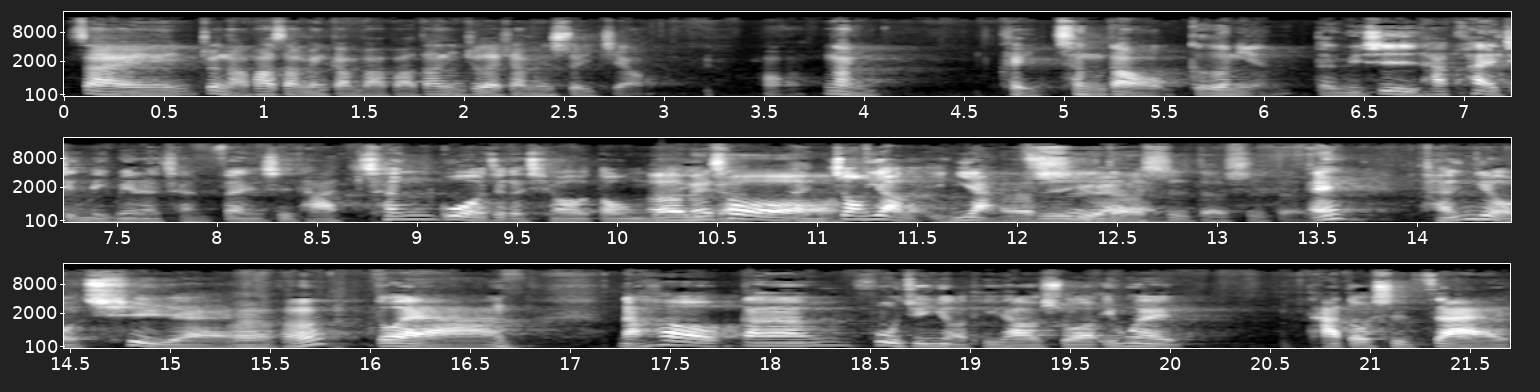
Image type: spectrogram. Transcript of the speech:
在就哪怕上面干巴巴，但你就在下面睡觉，哦，那你可以撑到隔年，等于是它块茎里面的成分是它撑过这个秋冬的，呃，没错，很重要的营养资源，呃，是的，是的，是的，哎，欸，很有趣哎，嗯哼，对啊，嗯，然后刚刚傅君有提到说，因为它都是在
